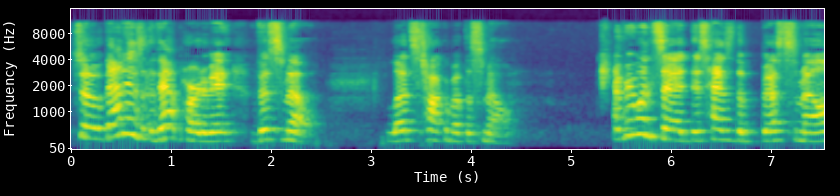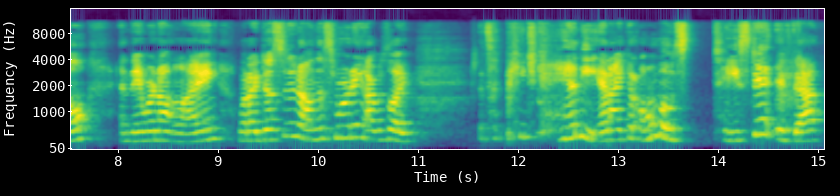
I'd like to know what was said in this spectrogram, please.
So that is that part of it. The smell let's talk about the smell. Everyone said this has the best smell and they were not lying. When I dusted it on this morning, I was like, it's like peach candy and I could almost taste it if that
